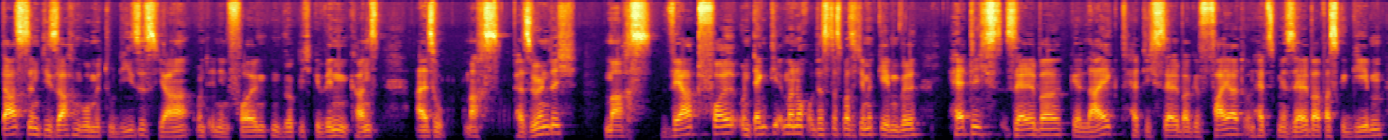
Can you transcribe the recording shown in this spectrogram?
Das sind die Sachen, womit du dieses Jahr und in den folgenden wirklich gewinnen kannst. Also mach's persönlich, mach's wertvoll und denk dir immer noch, und das ist das, was ich dir mitgeben will, hätte ich's selber geliked, hätte ich selber gefeiert und hätte mir selber was gegeben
